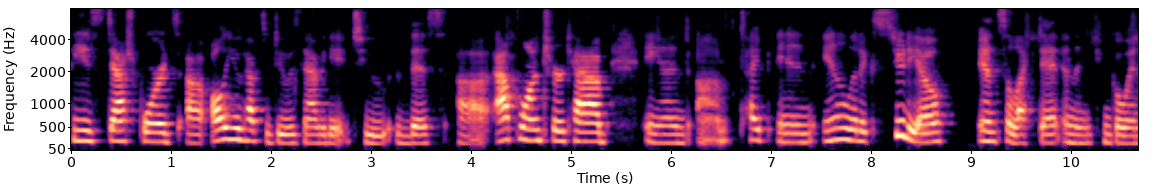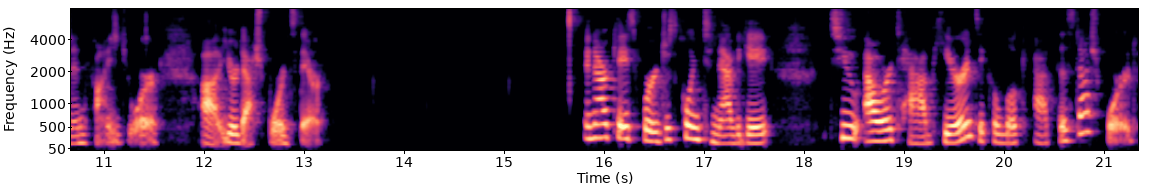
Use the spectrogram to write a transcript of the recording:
these dashboards, uh, all you have to do is navigate to this uh, App Launcher tab and um, type in Analytics Studio and select it, and then you can go in and find your, uh, your dashboards there. In our case, we're just going to navigate to our tab here and take a look at this dashboard.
